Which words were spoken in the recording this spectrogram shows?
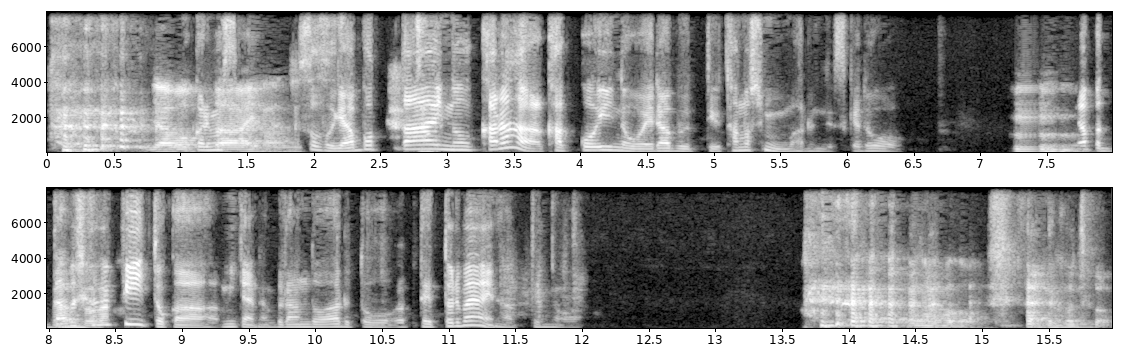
やぼっわかりますたい感じ。そうそう、やぼったいのからかっこいいのを選ぶっていう楽しみもあるんですけど、やっぱ WP とかみたいなブランドがあると、手っ取り早いなっていうのは。なるほど。なるほど。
